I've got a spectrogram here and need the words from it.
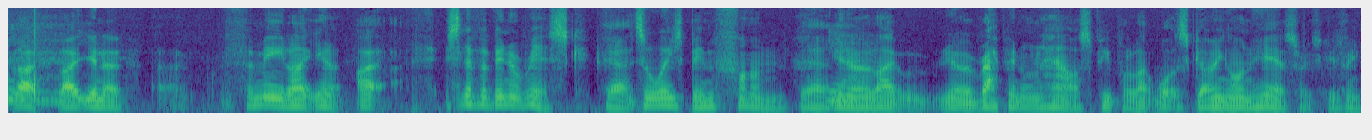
like, like you know, uh, for me, like you know, I, it's never been a risk. Yeah. It's always been fun. Yeah. You know, like you know, rapping on house. People are like, what's going on here? Sorry, excuse me.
